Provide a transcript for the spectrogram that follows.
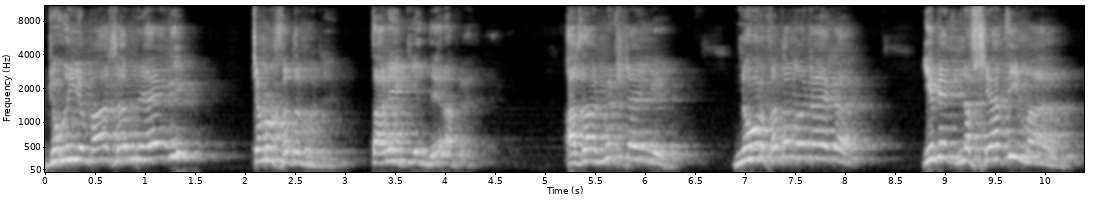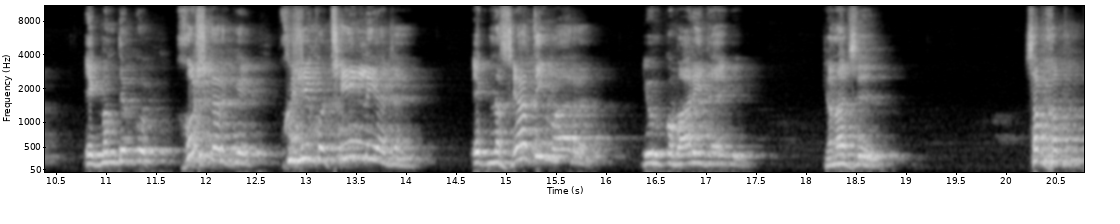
جو ہی یہ بات سامنے آئے گی چمک ختم ہو جائے گی۔ تاریخ کی اندھیرا پھیل جائے گا آزاد مٹ جائیں گے۔ نور ختم ہو جائے گا۔ یہ بھی ایک نفسیاتی مار ایک بندے کو خوش کر کے، خوشی کو چھین لیا جائے۔ ایک نفسیاتی مار یہ ان کو ماری جائے گی۔ چنانچہ سب ختم۔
